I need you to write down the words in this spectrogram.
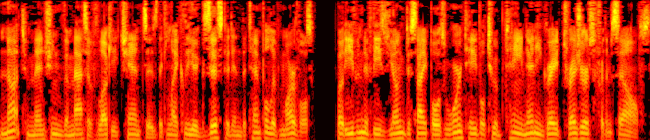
Not to mention the massive lucky chances that likely existed in the Temple of Marvels, but even if these young disciples weren't able to obtain any great treasures for themselves,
